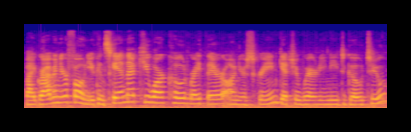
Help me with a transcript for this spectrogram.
by grabbing your phone. You can scan that QR code right there on your screen, get you where you need to go to.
